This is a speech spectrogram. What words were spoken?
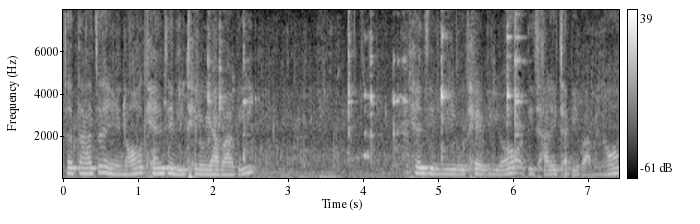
ချက်သားချက်ရင်တော့ခန်းကျင်ပြီးထည့်လို့ရပါပြီ ခန်းကျင်လေးကိုထည့်ပြီးတော့အသေးချာလေးချက်ပေးပါမယ်နော်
